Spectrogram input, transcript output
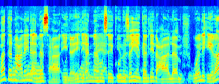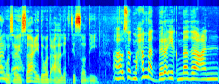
وهذا ما علينا أن نسعى إليه لأنه سيكون جيدا للعالم ولإيران وسيساعد وضعها الاقتصادي. أستاذ محمد برأيك ماذا عن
